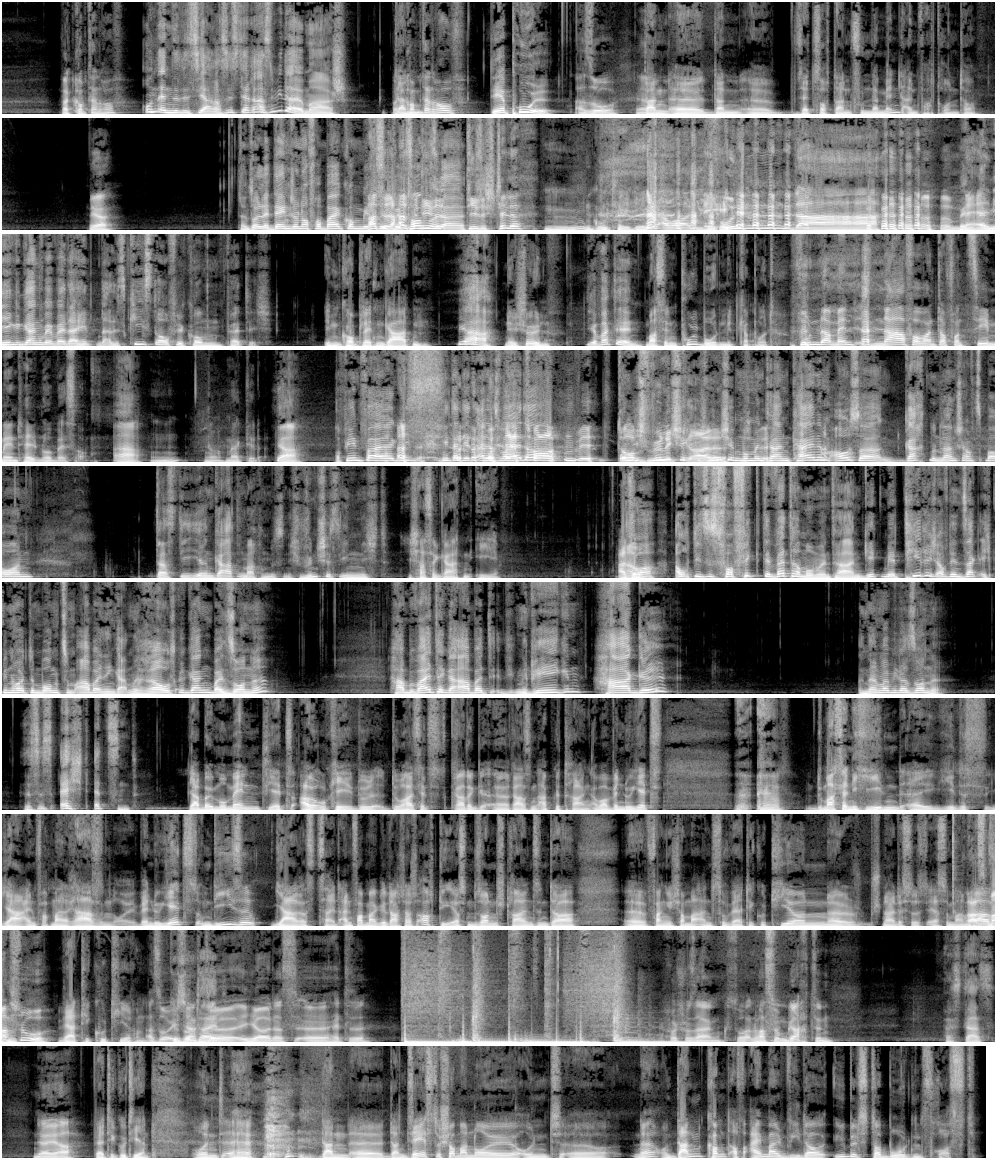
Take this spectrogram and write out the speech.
Was kommt da drauf? Und Ende des Jahres ist der Rasen wieder im Arsch. Was Dann- kommt da drauf? Der Pool. Ach so. Ja. Dann, äh, dann äh, setz doch da ein Fundament einfach drunter. ja. Dann soll der Danger noch vorbeikommen mit, Hast du, mit hast du Beton diese, oder diese Stille? Hm, gute Idee, aber nee. Wunder. wenn bei mir gegangen wäre, wäre da hinten alles Kies draufgekommen. Fertig. Im kompletten Garten. Ja, Nee, schön. Ja, was denn? Machst den Poolboden mit kaputt. Fundament ist ein naher Verwandter von Zement, hält nur besser. Ah, Ja, merkt ihr das? ja. Auf jeden Fall geht, geht das jetzt alles weiter. Torben will, Und Torben ich wünsche, ich wünsche momentan keinem außer Garten- und Landschaftsbauern, dass die ihren Garten machen müssen. Ich wünsche es ihnen nicht. Ich hasse Garten eh. Also, Aber auch dieses verfickte Wetter momentan geht mir tierisch auf den Sack. Ich bin heute Morgen zum Arbeiten in den Garten rausgegangen bei Sonne, habe weitergearbeitet in Regen, Hagel und dann war wieder Sonne. Das ist echt ätzend. ja, aber im Moment jetzt, ah, okay, du, du hast jetzt gerade äh, Rasen abgetragen, aber wenn du jetzt, du machst ja nicht jeden, äh, jedes Jahr einfach mal Rasen neu. Wenn du jetzt um diese Jahreszeit einfach mal gedacht hast, ach, die ersten Sonnenstrahlen sind da, äh, fange ich schon mal an zu vertikutieren, ne, schneidest du das erste Mal Was Rasen. machst du? Vertikutieren. Achso, ich Gesundheit. dachte hier, das äh, hätte. Ich wollte schon sagen, so was machst du im Garten? Was ist das? Ja, ja. vertikutieren. Und äh, dann, äh, dann säst du schon mal neu und, äh, ne? und dann kommt auf einmal wieder übelster Bodenfrost.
